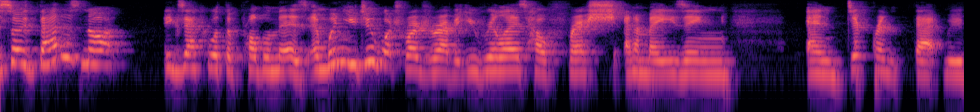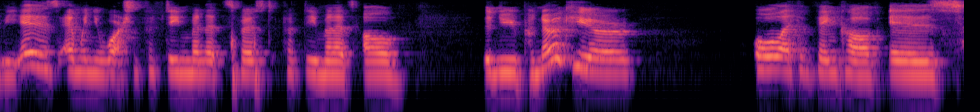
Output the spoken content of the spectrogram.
So that is not exactly what the problem is. And when you do watch Roger Rabbit, you realize how fresh and amazing and different that movie is. And when you watch the 15 minutes, first 15 minutes of the new Pinocchio, all I can think of is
